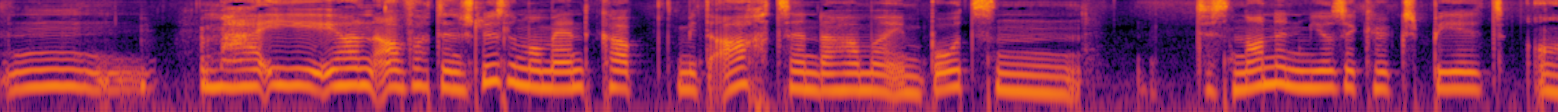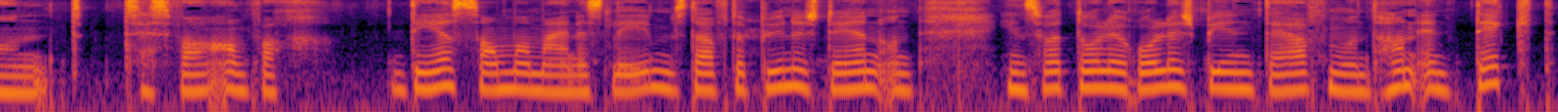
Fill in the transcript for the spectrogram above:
Ma, ich, ich habe einfach den Schlüsselmoment gehabt mit 18, da haben wir in Bozen das Nonnenmusical gespielt und das war einfach der Sommer meines Lebens, da auf der Bühne stehen und in so eine tolle Rolle spielen dürfen und haben entdeckt,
